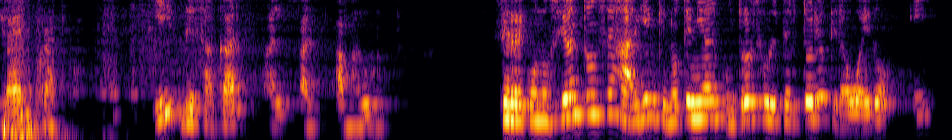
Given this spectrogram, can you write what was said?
era democrático, y de sacar al, al, a Maduro. Se reconoció entonces a alguien que no tenía el control sobre el territorio, que era Guaidó, y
